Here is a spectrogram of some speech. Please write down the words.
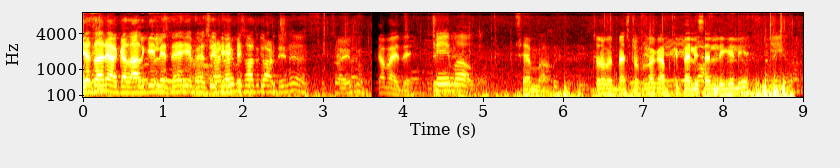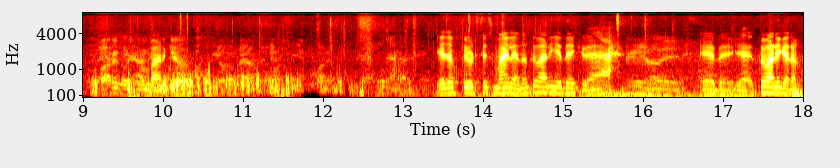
ये सारे हकालाल के लेते हैं ये पैसे। साथ काट देना सब्सक्राइब कब आए थे छः माह हो गए। माह चलो भाई बेस्ट ऑफ़ लक आपकी पहली सैलरी के लिए। बाहर के हो ये जब क्यूट सी स्माइल है ना तुम्हारी ये देख रहे हैं। ये देख ये तुम्हारी कह रहा हूँ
